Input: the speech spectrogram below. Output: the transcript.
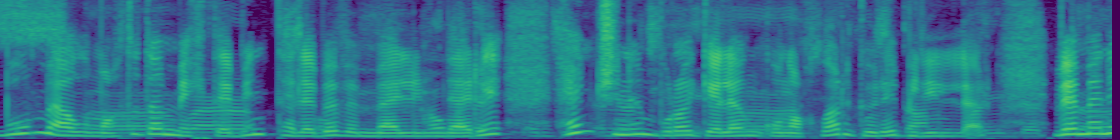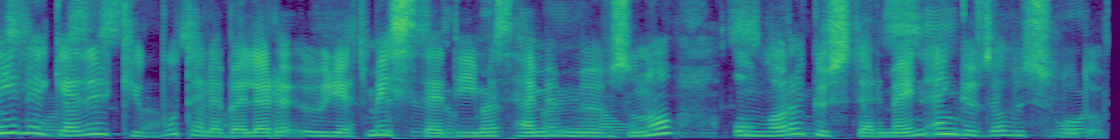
bu məlumatı da məktəbin tələbə və müəllimləri, həmçinin bura gələn qonaqlar görə bilirlər. Və mənə elə gəlir ki, bu tələbələrə öyrətmək istədiyimiz həmin mövzunu onlara göstərməyin ən gözəl üsuludur.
